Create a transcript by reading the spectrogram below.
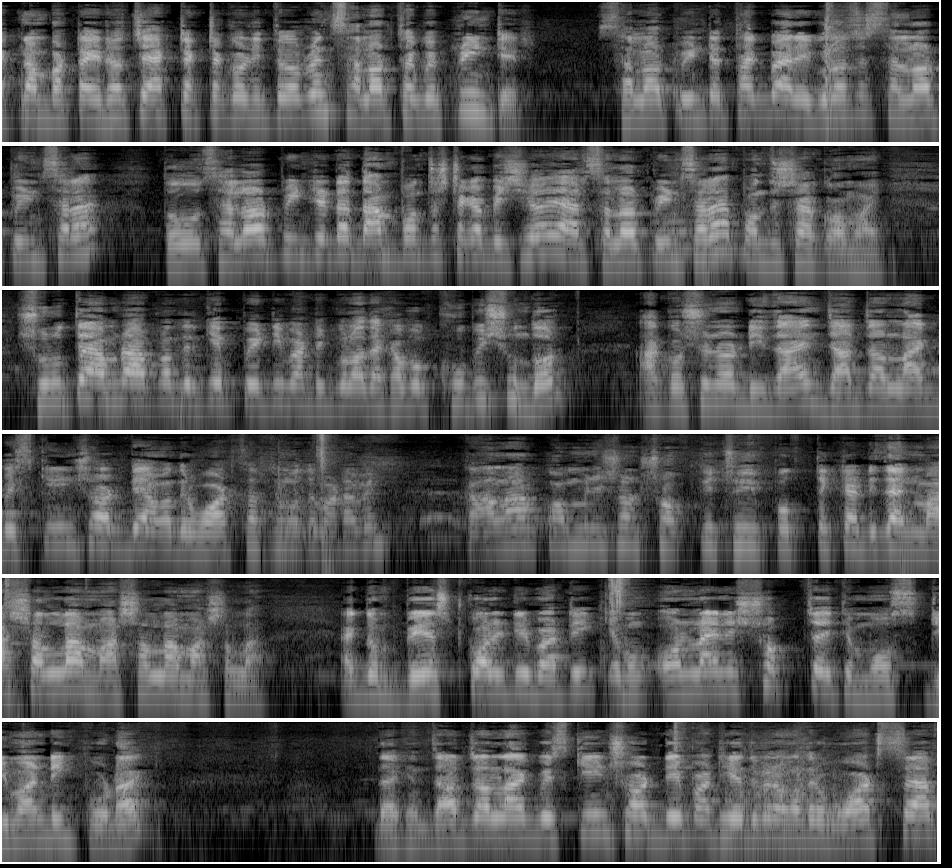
এক নাম্বারটা, এটা হচ্ছে একটা একটা করে নিতে পারবেন। সালোয়ার থাকবে প্রিন্টের সালোয়ার প্রিন্টের থাকবে, আর এগুলো হচ্ছে সালোয়ার প্রিন্ট ছাড়া। তো সালোয়ার প্রিন্টেরটা দাম পঞ্চাশ টাকা বেশি হয়, আর সালোয়ার প্রিন্ট ছাড়া পঞ্চাশ টাকা কম হয়। শুরুতে আমরা আপনাদেরকে পেটি বাটিকগুলো দেখাবো, খুবই সুন্দর। আকর্ষণীয় ডিজাইন যার যার লাগবে স্ক্রিনশট দিয়ে আমাদের হোয়াটসঅ্যাপের মধ্যে পাঠাবেন। কালার কম্বিনেশন সবকিছুই প্রত্যেকটা ডিজাইন মাশাল্লাহ মাশাল্লাহ মাশাল্লাহ একদম বেস্ট কোয়ালিটির বাটিক এবং অনলাইনে সবচাইতে মোস্ট ডিমান্ডিং প্রোডাক্ট দেখেন, যার যার লাগবে স্ক্রিনশট দিয়ে পাঠিয়ে দেবেন আমাদের হোয়াটসঅ্যাপ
